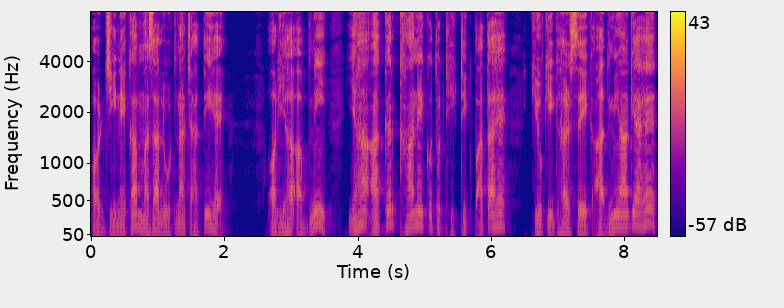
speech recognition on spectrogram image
और जीने का मज़ा लूटना चाहती है। और यह अपनी यहाँ आकर खाने को तो ठीक ठीक पाता है, क्योंकि घर से एक आदमी आ गया है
